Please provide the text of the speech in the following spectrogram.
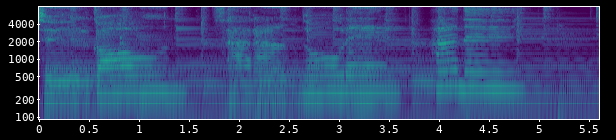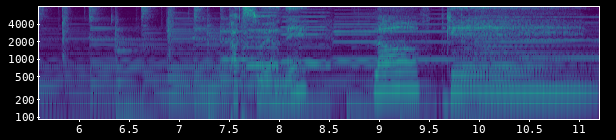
즐거운 사랑 노래 하네 박소현의 Love Game.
